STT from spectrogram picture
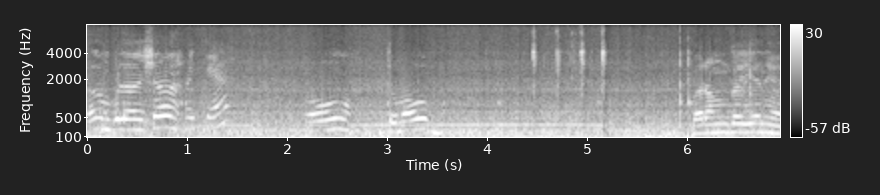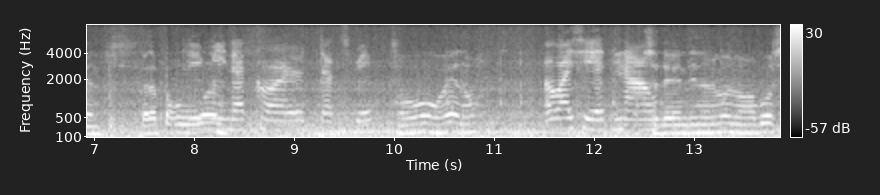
ah ambulansya. Right there? Oo, tumaob. Barangay yan mean Kalapakuan. that car that's big? Oo, ayan o. Oh, I see it now. Aksidente na naman mga boss.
